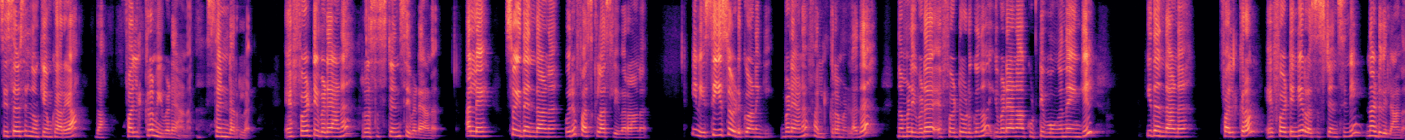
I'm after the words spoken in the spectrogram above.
സിസേഴ്സിൽ നോക്കി നമുക്കറിയാം. ദാ ഫൽക്രം ഇവിടെയാണ് സെന്ററിൽ എഫേർട്ട് ഇവിടെയാണ് റെസിസ്റ്റൻസ് ഇവിടെയാണ്. അല്ലേ? സോ ഇതെന്താണ്? ഒരു ഫസ്റ്റ് ക്ലാസ് ലിവറാണ് ഇനി സീസോ എടുക്കുകയാണെങ്കിൽ ഇവിടെയാണ് ഫൽക്രം ഉള്ളത്. നമ്മൾ ഇവിടെ എഫേർട്ട് കൊടുക്കുന്നു ഇവിടെയാണ് ആ കുട്ടി പൊങ്ങുന്നതെങ്കിൽ ഇതെന്താണ്? ഫൽക്രം എഫേർട്ടിന്റെയും റെസിസ്റ്റൻസിന്റെയും നടുവിലാണ്.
